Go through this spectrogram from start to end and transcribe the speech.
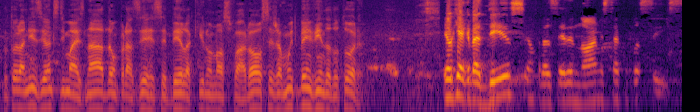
Doutora Anise, antes de mais nada, é um prazer recebê-la aqui no nosso Farol. Seja muito bem-vinda, doutora. Eu que agradeço, é um prazer enorme estar com vocês.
